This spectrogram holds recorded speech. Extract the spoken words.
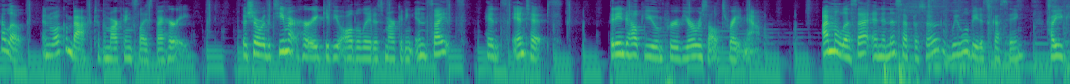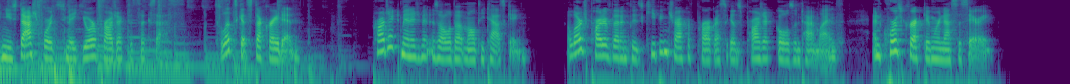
Hello, and welcome back to the Marketing Slice by Hurree, the show where the team at Hurree give you all the latest marketing insights, hints, and tips that aim to help you improve your results right now. I'm Melissa, and in this episode, we will be discussing how you can use dashboards to make your project a success. So let's get stuck right in. Project management is all about multitasking. A large part of that includes keeping track of progress against project goals and timelines, and course correcting where necessary.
